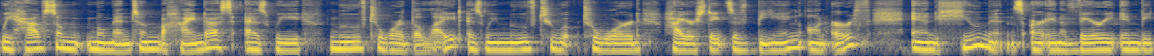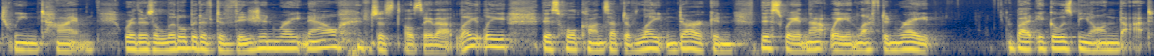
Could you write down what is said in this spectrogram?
We have some momentum behind us as we move toward the light, as we move to, toward higher states of being on earth. And humans are in a very in between time where there's a little bit of division right now. Just, I'll say that lightly. This whole concept of light and dark and this way and that way and left and right but it goes beyond that.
